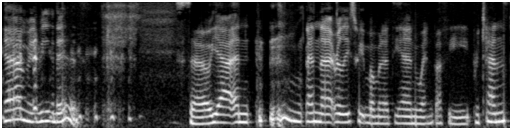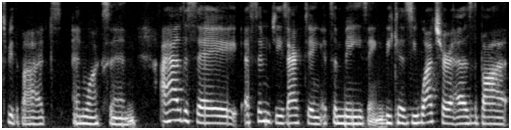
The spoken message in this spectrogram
Yeah, maybe it is. So yeah, and and that really sweet moment at the end when Buffy pretends to be the bot and walks in. I have to say, SMG's acting it's amazing because you watch her as the bot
